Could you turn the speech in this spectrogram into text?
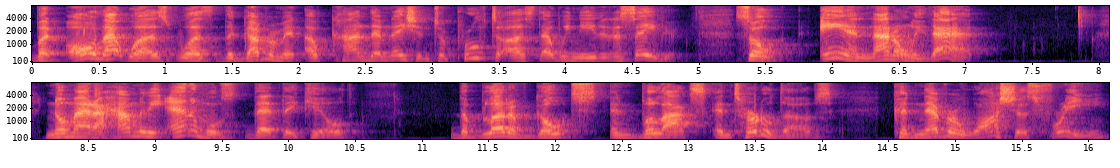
But all that was was the government of condemnation to prove to us that we needed a savior. So, and not only that, no matter how many animals that they killed, the blood of goats and bullocks and turtle doves could never wash us free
